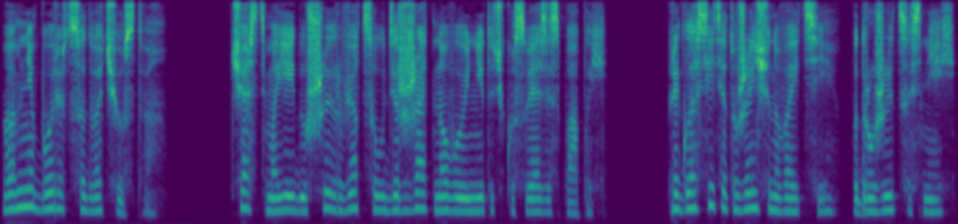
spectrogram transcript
Во мне борются два чувства. Часть моей души рвется удержать новую ниточку связи с папой. Пригласить эту женщину войти, подружиться с ней,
